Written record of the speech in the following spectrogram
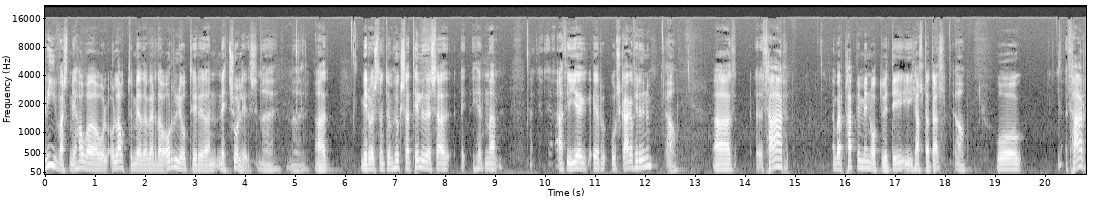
rífast með háfaða og, og látu með að verða orðljótir eða neitt svoleiðis. Nei, nei. að mér hefur stundum hugsað til þess að hérna að því ég er úr skagafyrðinum Já, að eh, þar var pappi minn oddviti í Hjaltadal já, og þar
